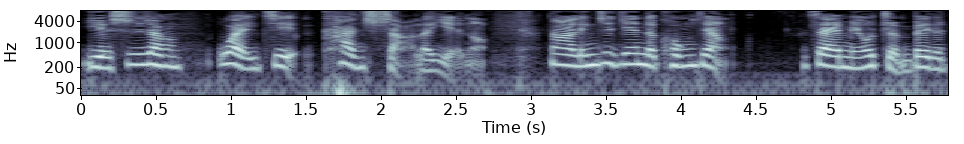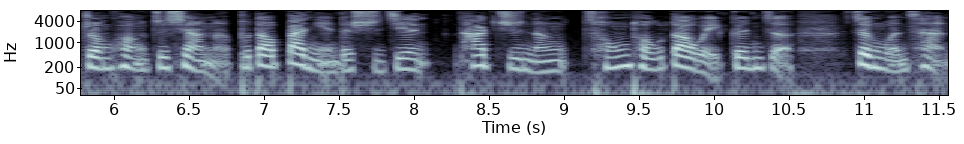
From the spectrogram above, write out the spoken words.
也是让外界看傻了眼哦。那林志坚的空降。在没有准备的状况之下呢，不到半年的时间，他只能从头到尾跟着郑文灿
